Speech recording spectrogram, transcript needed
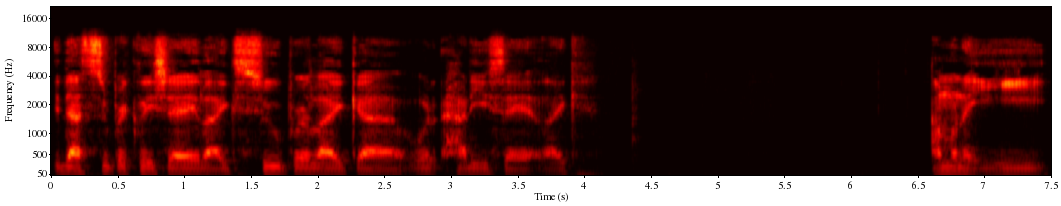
that's super cliche, like super like uh what how do you say it? Like I'm gonna eat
